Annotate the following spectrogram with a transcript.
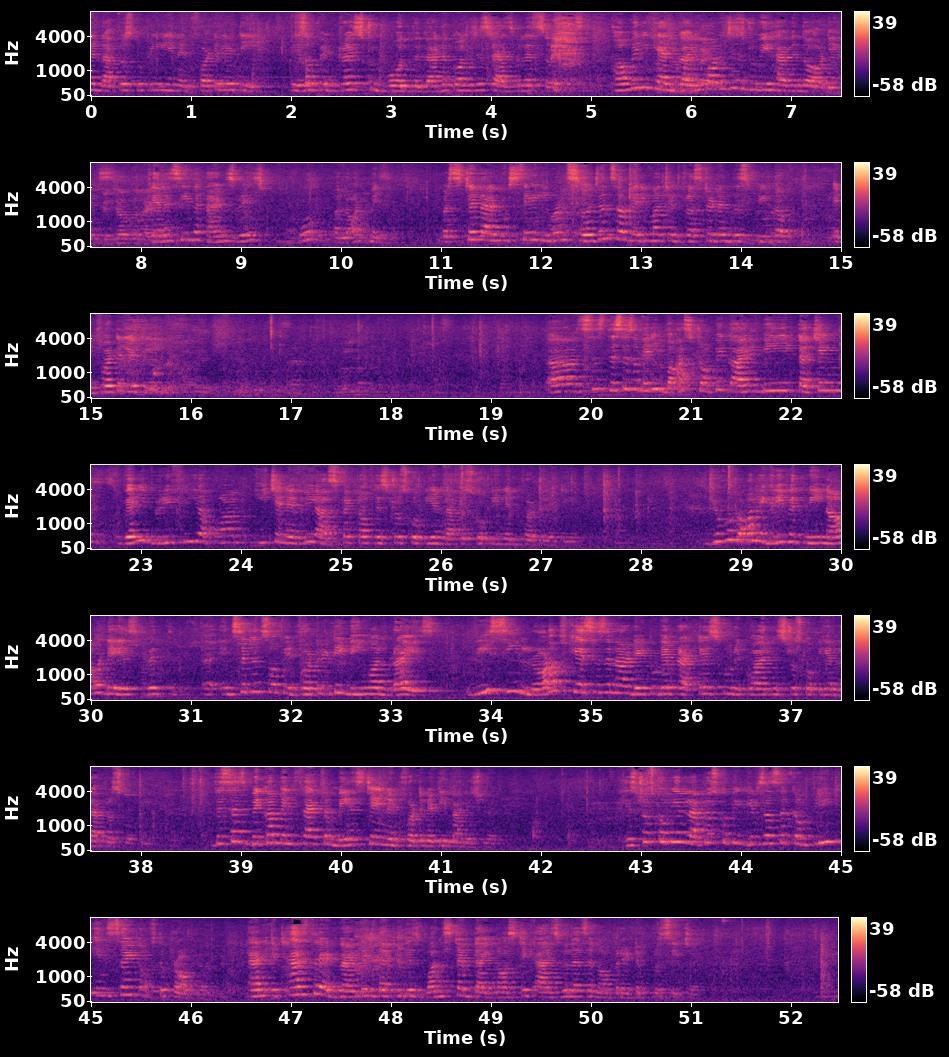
and laparoscopy in infertility is of interest to both the gynecologists as well as surgeons. How many can gynecologists do we have in the audience? Can I see the hands raised? Oh, a lot many. But still I would say even surgeons are very much interested in this field of infertility. Uh, since this is a very vast topic, I'll be touching very briefly upon each and every aspect of hysteroscopy and laparoscopy in infertility. You would all agree with me nowadays with uh, incidence of infertility being on rise, we see a lot of cases in our day-to-day -day practice who require hysteroscopy and laparoscopy. This has become in fact a mainstay in infertility management. Hysteroscopy and laparoscopy gives us a complete insight of the problem and it has the advantage that it is one-step diagnostic as well as an operative procedure.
